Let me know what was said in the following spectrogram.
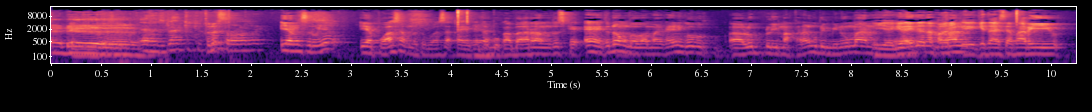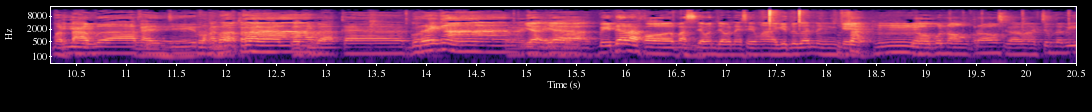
Aduh. Eh, lanjut lagi Terus kolesterol. Yang serunya ya puasa menurut puasa kayak kita buka bareng terus kayak eh itu dong bawa makanan ini gue lu beli makanan gue beli minuman Iya, Ya, kita itu anak makan. Kita setiap hari martabak, Iya. anjir, Roti makan bakar. roti bakar. Gorengan. Ya, ya beda lah kalau pas zaman-zaman SMA gitu kan yang Susah. kayak Hmm. ya walaupun nongkrong segala macem tapi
